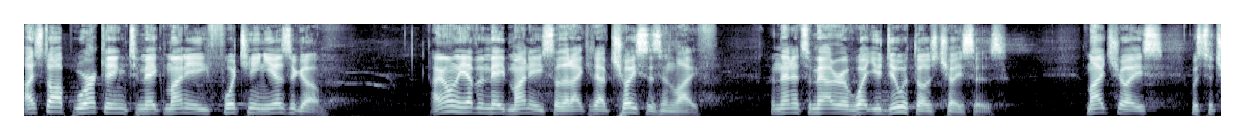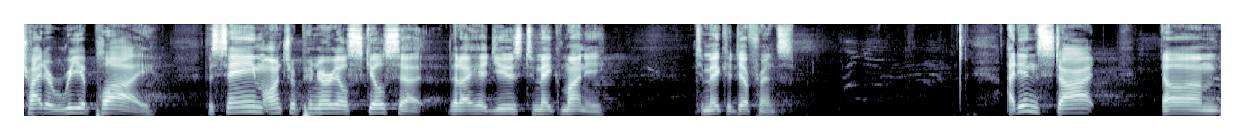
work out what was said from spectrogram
I stopped working to make money 14 years ago. I only ever made money so that I could have choices in life. And then it's a matter of what you do with those choices. My choice was to try to reapply the same entrepreneurial skill set that I had used to make money to make a difference. I didn't start um,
